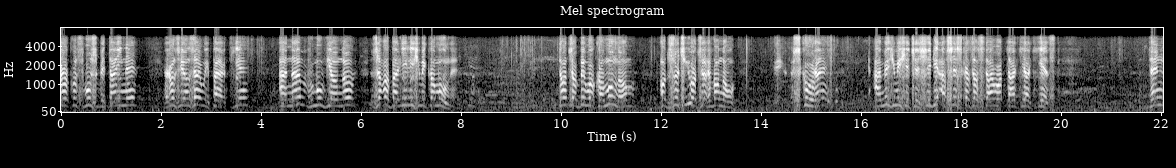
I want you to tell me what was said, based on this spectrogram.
roku służby tajne rozwiązały partię, a nam wmówiono, że obaliliśmy komunę. To, co było komuną, odrzuciło czerwoną skórę, a myśmy się cieszyli, a wszystko zostało tak jak jest. Ten,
